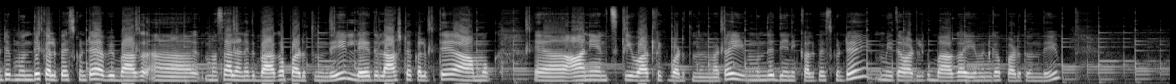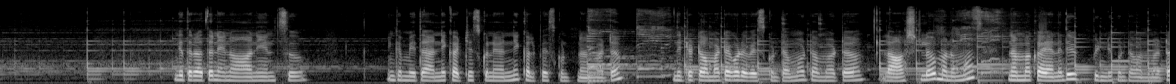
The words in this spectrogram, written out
అంటే ముందే కలిపేసుకుంటే అవి బాగా మసాలా అనేది బాగా పడుతుంది. లేదు లాస్ట్లో కలిపితే ఆ ముక్ ఆనియన్స్కి వాటికి పడుతుంది అనమాట ముందే దీనికి కలిపేసుకుంటే మిగతా వాటికి బాగా ఈవెన్గా పడుతుంది. ఇంకా తర్వాత నేను ఆనియన్స్ ఇంకా మిగతా అన్నీ కట్ చేసుకునేవన్నీ కలిపేసుకుంటున్నాను అనమాట దీంట్లో టమాటా కూడా వేసుకుంటాము. టమాటా లాస్ట్లో మనము నిమ్మకాయ అనేది పిండుకుంటాం అనమాట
